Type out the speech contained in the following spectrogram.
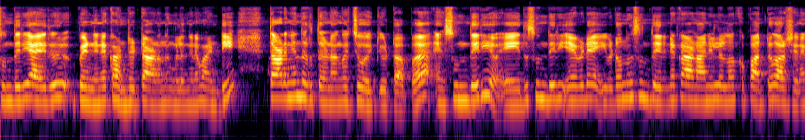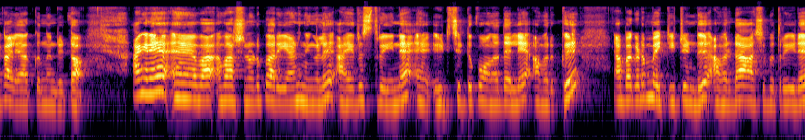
സുന്ദരിയായൊരു പെണ്ണിനെ കണ്ടിട്ടാണ് നിങ്ങളിങ്ങനെ വണ്ടി തടഞ്ഞു നിർത്തണമെന്നൊക്കെ ചോദിക്കും കേട്ടോ അപ്പോൾ സുന്ദരിയോ ഏത് സുന്ദരി എവിടെ ഇവിടെ ഒന്നും സുന്ദരിനെ കാണാനില്ലെന്നൊക്കെ പറഞ്ഞിട്ട് വർഷനെ കളിയാക്കുന്നുണ്ട് കേട്ടോ അങ്ങനെ വർഷനോട് പറയാണ് നിങ്ങൾ ആ ഒരു സ്ത്രീനെ ഇടിച്ചിട്ട് പോകുന്നതല്ലേ അവർക്ക് അപകടം പറ്റിയിട്ടുണ്ട്. അവരുടെ ആശുപത്രിയുടെ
